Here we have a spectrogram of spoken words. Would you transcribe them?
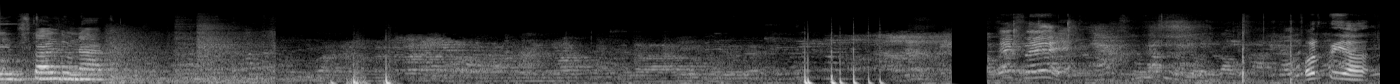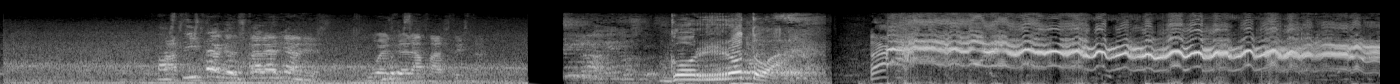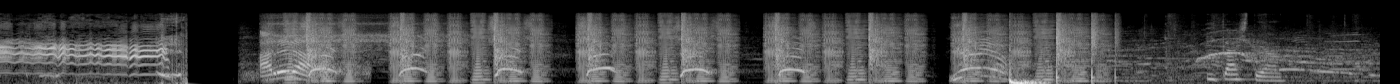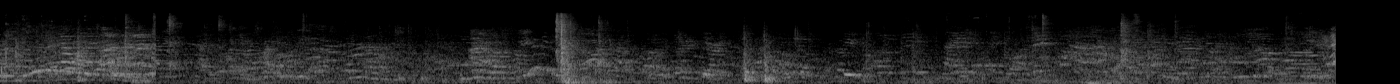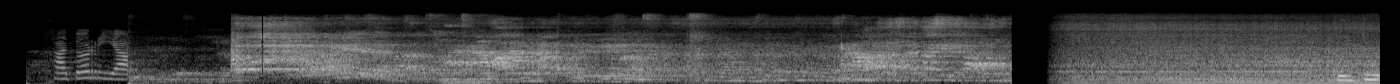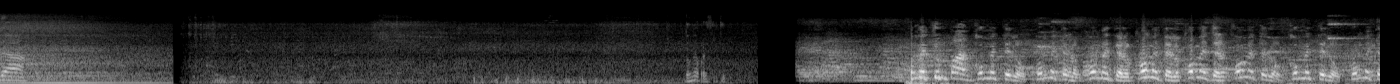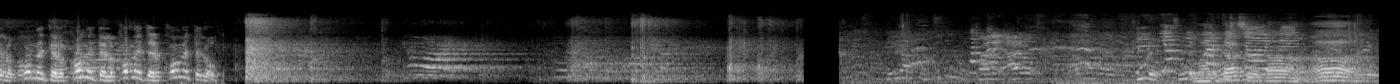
Euskaldunak. ¡Hostia! Fascista de Euskal Herrian ez. Vuelve la fascista. ¡Gorrotoa! ¡Arrera! Ikastea. Jatorria. Cultura. Cómete un pan, cómetelo, cómetelo, cómetelo, cómetelo, cómetelo, cómetelo, cómetelo, cómetelo, cómetelo, cómetelo, cómetelo, cómetelo. ¡Ah!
